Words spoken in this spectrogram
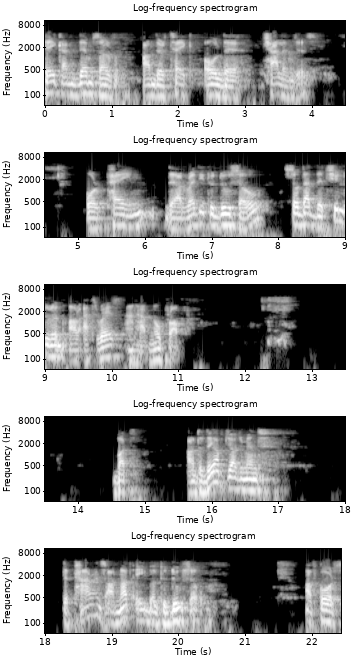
they can themselves undertake all the challenges or pain, they are ready to do so so that the children are at rest and have no problem. But on the day of judgment, the parents are not able to do so. Of course,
